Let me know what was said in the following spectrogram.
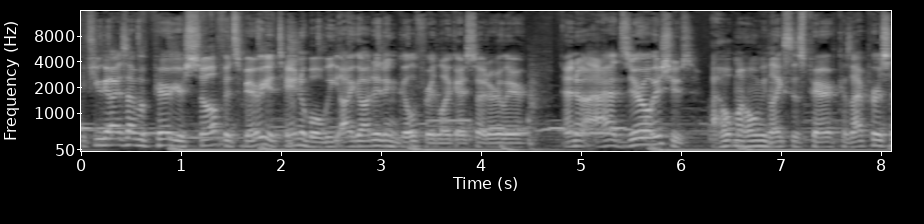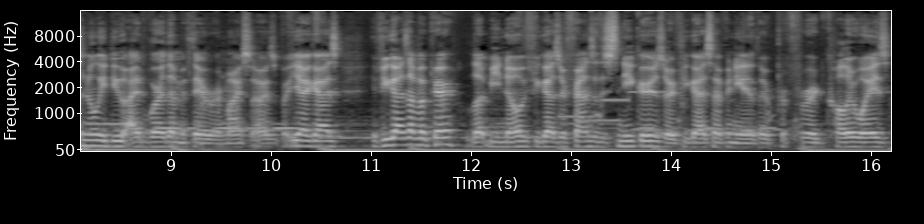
If you guys have a pair yourself, it's very attainable. We I got it in Guilford, like I said earlier. And uh, I had zero issues. I hope my homie likes this pair because I personally do. I'd wear them if they were in my size. But yeah, guys, if you guys have a pair, let me know. If you guys are fans of the sneakers or if you guys have any other preferred colorways,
